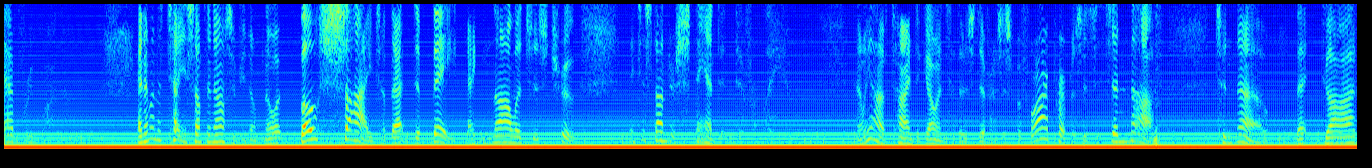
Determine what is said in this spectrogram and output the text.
everyone. And I'm going to tell you something else if you don't know it. Both sides of that debate acknowledge his truth. They just understand it don't have time to go into those differences, but for our purposes, it's enough to know that God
